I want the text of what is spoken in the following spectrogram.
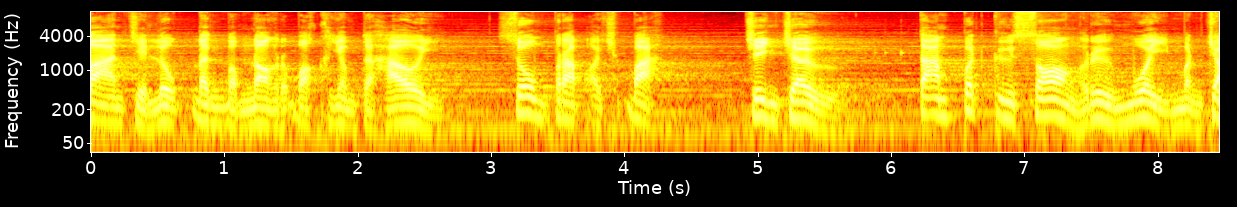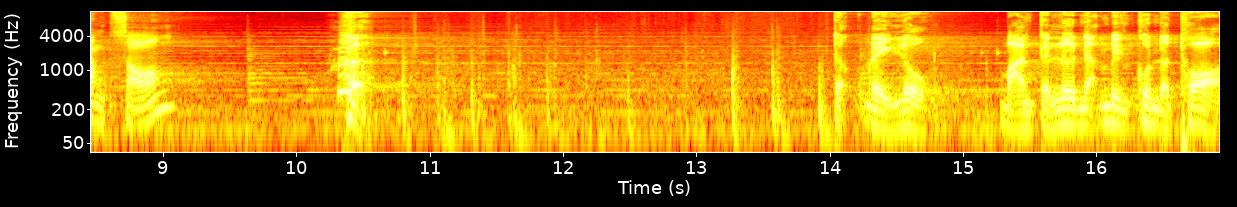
បានជាលោកដឹងបំណងរបស់ខ្ញុំទៅហើយ សូមប្រាប់ឲ្យច្បាស់ជីងជើតាមពិតគឺសងឬមួយមិនចង់សង ទឹកដីលោក បានទៅលើអ្នកមានគុណធម៌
